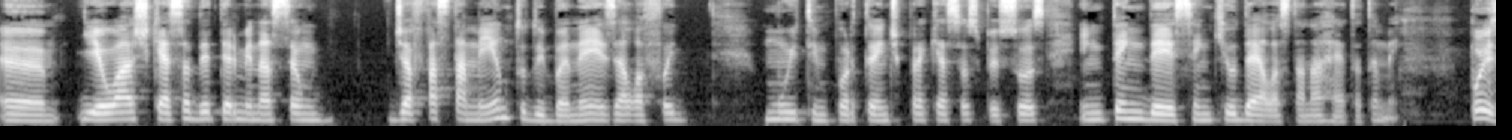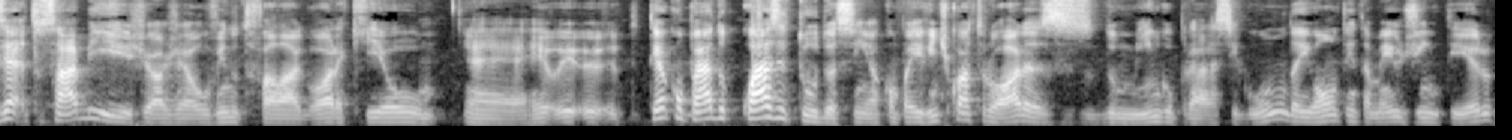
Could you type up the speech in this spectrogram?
Uh, e eu acho que essa determinação de afastamento do Ibanês, ela foi muito importante para que essas pessoas entendessem que o delas está na reta também. Pois é, tu sabe, Jorge, ouvindo tu falar agora que eu, é, eu, eu, eu, tenho acompanhado quase tudo, assim, acompanhei 24 horas domingo para segunda e ontem também o dia inteiro.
